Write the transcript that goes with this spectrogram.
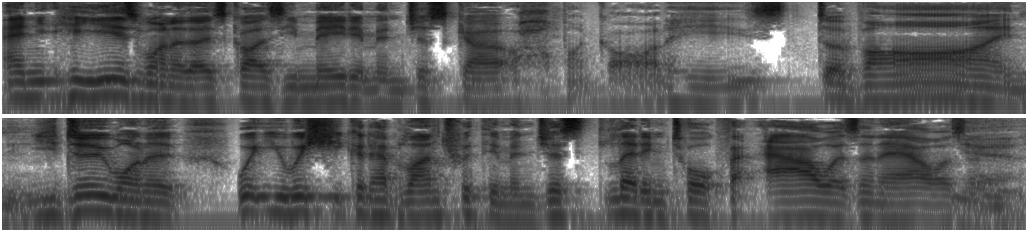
And he is one of those guys, you meet him and just go, oh my God, he's divine. You do want to, you wish you could have lunch with him and just let him talk for hours and hours and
